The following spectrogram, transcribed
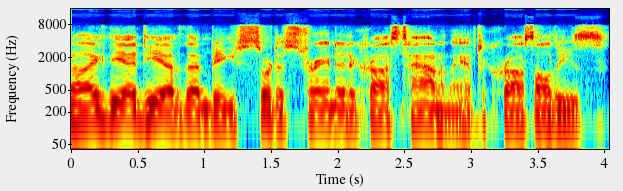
I like the idea of them being sort of stranded across town and they have to cross all these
